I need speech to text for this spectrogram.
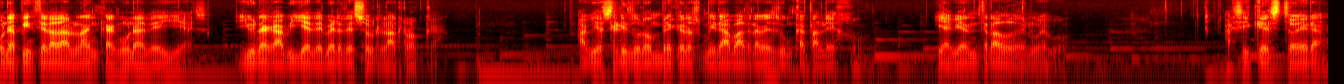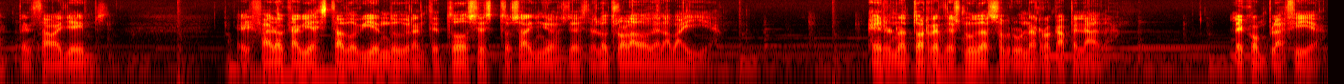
una pincelada blanca en una de ellas y una gavilla de verde sobre la roca. Había salido un hombre que los miraba a través de un catalejo, y había entrado de nuevo. Así que esto era, pensaba James, el faro que había estado viendo durante todos estos años desde el otro lado de la bahía. Era una torre desnuda sobre una roca pelada. Le complacía.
